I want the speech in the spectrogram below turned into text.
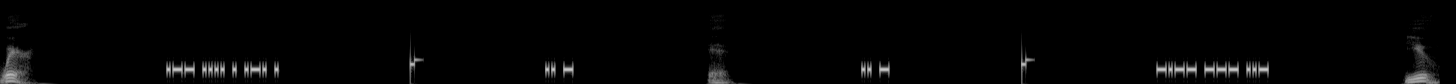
Where? It. You.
